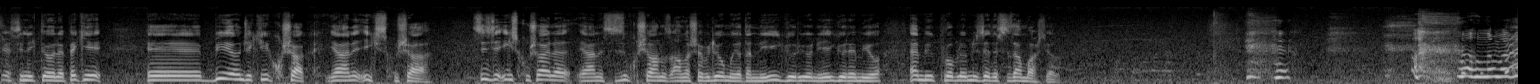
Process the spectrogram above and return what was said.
Kesinlikle öyle. Peki eee, bir önceki kuşak yani X kuşağı sizce X kuşağıyla yani sizin kuşağınız anlaşabiliyor mu ya da neyi görüyor, neyi göremiyor? En büyük probleminiz nedir? Sizden başlayalım. Anlamadım.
